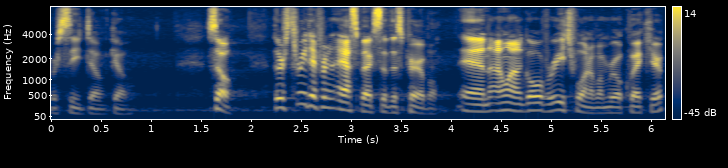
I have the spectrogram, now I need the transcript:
where seed don't go. So, there's three different aspects of this parable, and I want to go over each one of them real quick here.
